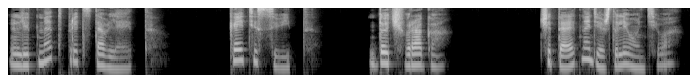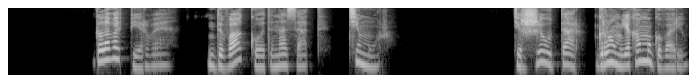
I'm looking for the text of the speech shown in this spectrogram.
Литнет представляет Кэти Свит Дочь врага Читает Надежда Леонтьева Глава первая. Два года назад. Тимур. «Держи удар! Гром, я кому говорю?»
